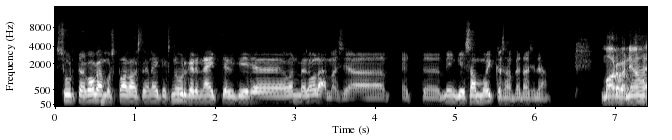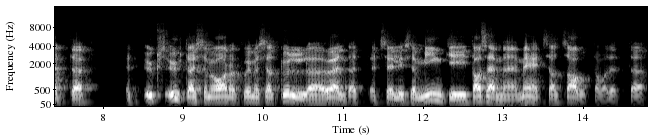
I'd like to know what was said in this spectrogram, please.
suurte kogemuspagastega, näiteks Nurgeri näitelgi äh, on meil olemas ja et äh, mingi sammu ikka saab edasi teha. ma arvan jah, et et üks, ühte asja me arvan, et võime sealt küll äh, öelda, et, et sellise mingi taseme mehed sealt saavutavad, et, äh,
